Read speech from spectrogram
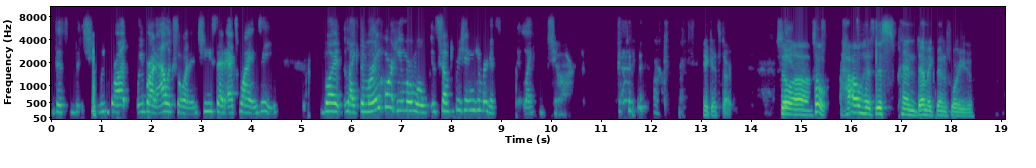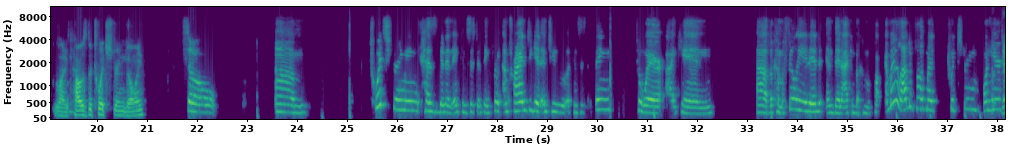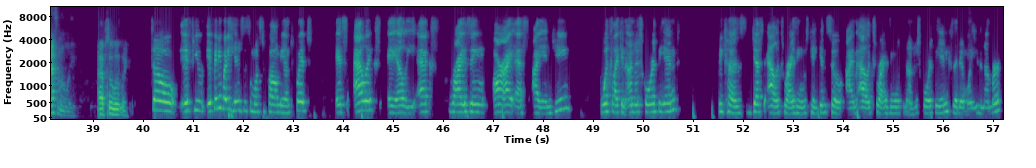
this, this she, we brought we brought Alex on and she said X, Y, and Z but like the Marine Corps humor will self-depreciating humor gets like dark. It gets dark. So, uh, so how has this pandemic been for you? Like, how's the Twitch stream going? So, um, Twitch streaming has been an inconsistent thing for me. I'm trying to get into a consistent thing to where I can uh, become affiliated and then I can become a part. Am I allowed to plug my Twitch stream on here? Definitely. Absolutely. So if you if anybody hears this and wants to follow me on Twitch, it's Alex A L E X Rising R I S I N G with like an underscore at the end because just Alex Rising was taken, so I'm Alex Rising with an underscore at the end because I didn't want to use a number.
